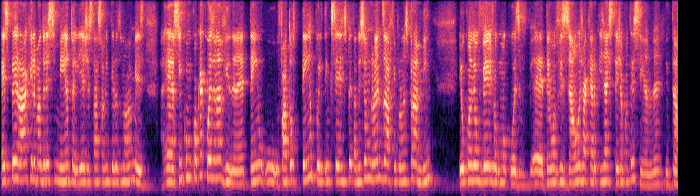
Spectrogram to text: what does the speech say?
é esperar aquele amadurecimento ali, a gestação inteira dos nove meses. É assim como qualquer coisa na vida, né? Tem o, o fator tempo, ele tem que ser respeitado. Isso é um grande desafio, pelo menos para mim. Eu, quando eu vejo alguma coisa, é, tenho uma visão, eu já quero que já esteja acontecendo, né? Então,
